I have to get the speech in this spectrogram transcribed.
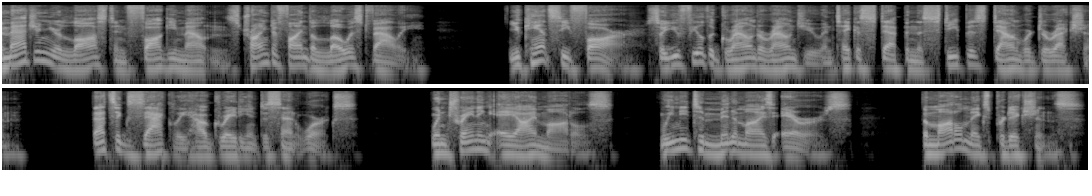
Imagine you're lost in foggy mountains trying to find the lowest valley. You can't see far, so you feel the ground around you and take a step in the steepest downward direction. That's exactly how gradient descent works. When training AI models, we need to minimize errors. The model makes predictions.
